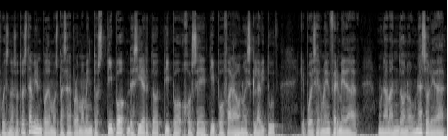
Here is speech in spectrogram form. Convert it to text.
pues nosotros también podemos pasar por momentos tipo desierto, tipo José, tipo faraón o esclavitud, que puede ser una enfermedad, un abandono, una soledad.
